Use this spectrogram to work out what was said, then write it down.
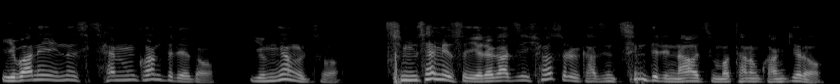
입안에 있는 샘관들에도 영향을 줘 침샘에서 여러 가지 효소를 가진 침들이 나오지 못하는 관계로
